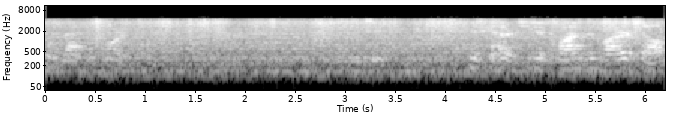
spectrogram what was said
Go back and forth. She, she's got her, she just climbs in by herself.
